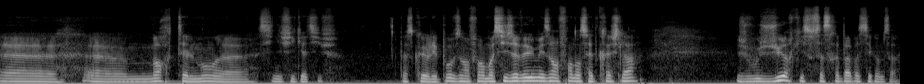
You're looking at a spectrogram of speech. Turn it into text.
euh, euh, mortellement euh, significatif. Parce que les pauvres enfants, moi si j'avais eu mes enfants dans cette crèche-là, je vous jure que ça ne serait pas passé comme ça.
